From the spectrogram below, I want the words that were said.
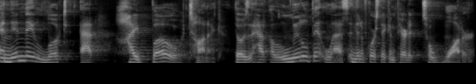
And then they looked at hypotonic, those that had a little bit less. And then, of course, they compared it to water.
